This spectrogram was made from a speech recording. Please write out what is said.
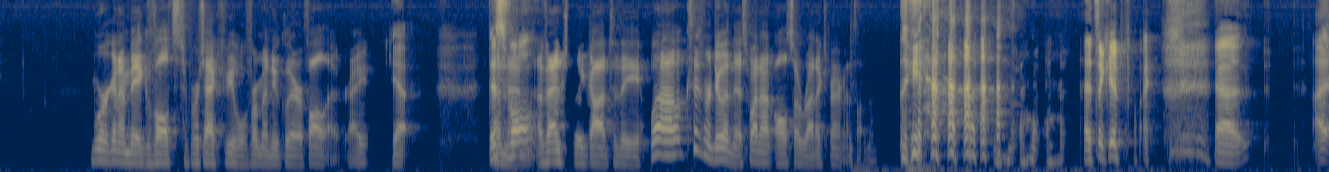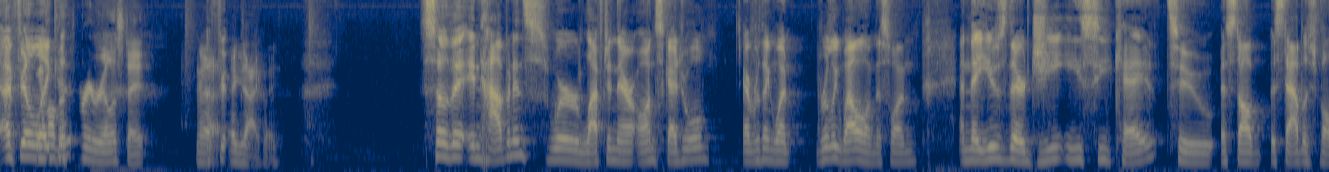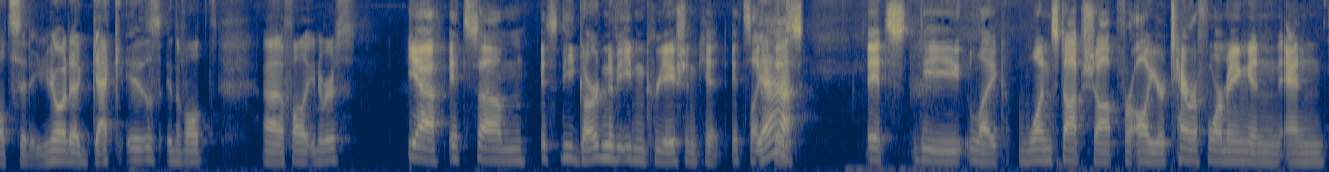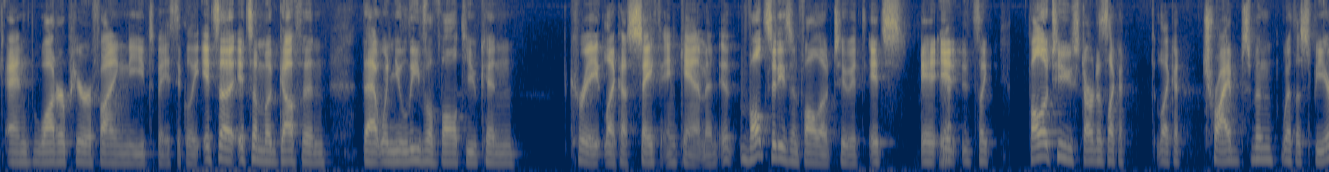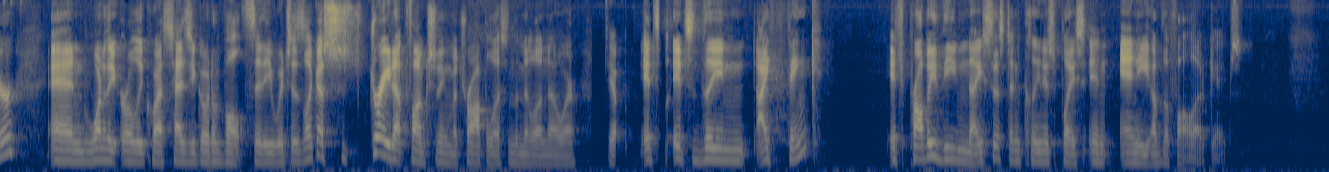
we're gonna make vaults to protect people from a nuclear fallout, right? yeah. This and vault, eventually got to the well, since we're doing this, why not also run experiments on them? Yeah, that's a good point. Yeah, I, I feel With like all the free real estate. Yeah, feel- exactly. So the inhabitants were left in there on schedule. Everything went really well on this one, and they used their GECK to establish Vault City. You know what a GECK is in the Vault uh, Fallout universe? Yeah, it's um, it's the Garden of Eden creation kit. It's like Yeah. this. It's the like one-stop shop for all your terraforming and and and water purifying needs. Basically, it's a it's a MacGuffin that when you leave a vault, you can create like a safe encampment. It, vault cities in Fallout 2. It, it's it, it, it's like Fallout 2. You start as like a like a tribesman with a spear, and one of the early quests has you go to Vault City, which is like a straight up functioning metropolis in the middle of nowhere. Yep. It's it's the I think it's probably the nicest and cleanest place in any of the Fallout games.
